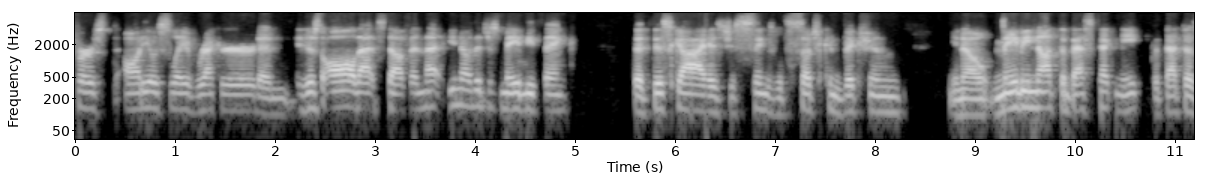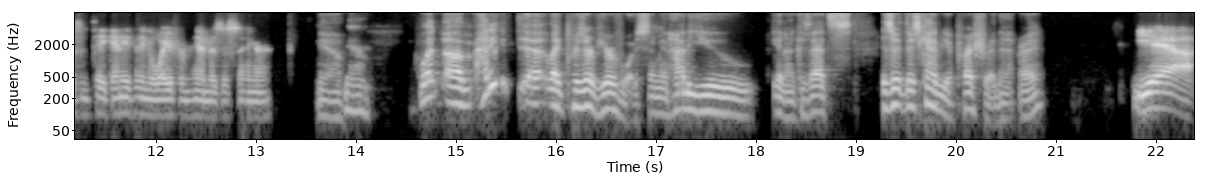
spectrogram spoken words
first Audioslave record and just all that stuff. And that, you know, that just made me think that this guy is just sings with such conviction. You know, maybe not the best technique, but that doesn't take anything away from him as a singer. Yeah. Yeah. What um how do you uh, like preserve your voice? I mean, how do you, you know, cuz that's is there there's got to be a pressure in that, right? Yeah,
